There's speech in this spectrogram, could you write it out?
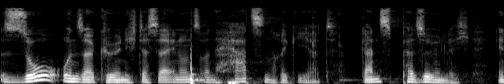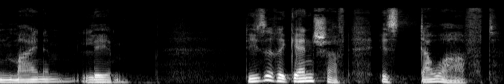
so unser König, dass er in unseren Herzen regiert. Ganz persönlich. In meinem Leben. Diese Regentschaft ist dauerhaft.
